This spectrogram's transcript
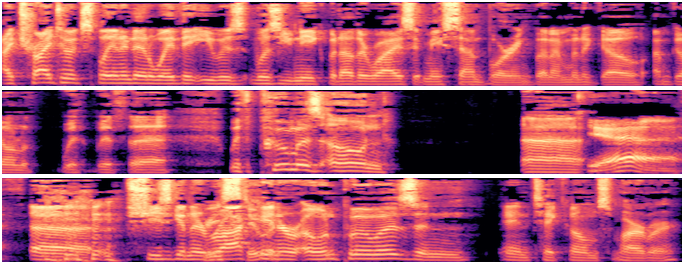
I tried to explain it in a way that was, was unique, but otherwise it may sound boring, but I'm going to go, I'm going with, with, with, uh, with Puma's own, uh, Yeah. uh, she's gonna Reese rock Stewart. in her own Pumas and and take home some hardware.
